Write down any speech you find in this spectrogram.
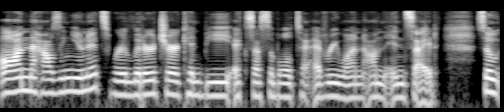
on the housing units where literature can be accessible to everyone on the inside. So,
